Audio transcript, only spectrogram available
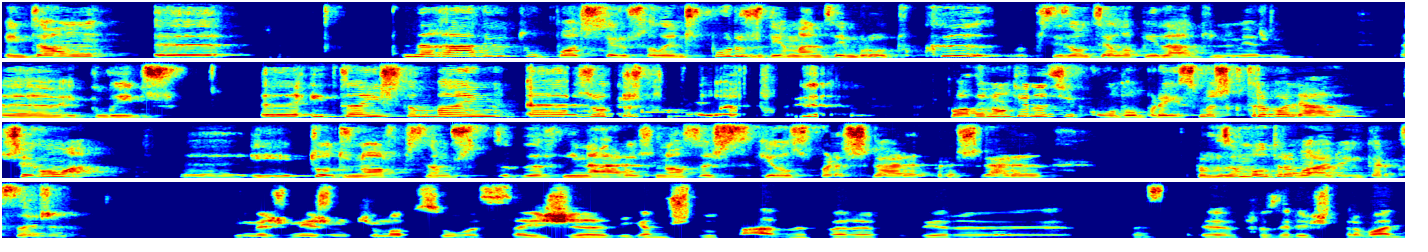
Então, uh, na rádio, tu podes ter os talentos puros, os diamantes em bruto, que precisam de ser lapidados, não é mesmo? Uh, e polidos. e tens também as outras pessoas que podem não ter nascido com o dom para isso, mas que trabalhado chegam lá. E todos nós precisamos de, afinar as nossas skills para chegar, para chegar a, para fazer um bom trabalho, em quer que seja. Mas mesmo que uma pessoa seja, digamos, dotada para poder uh, fazer este trabalho,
